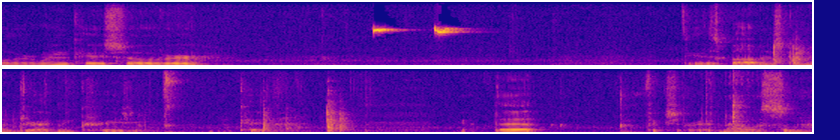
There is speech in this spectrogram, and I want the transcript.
Pull our wing case over. See, this bobbin's to drive me crazy. Okay, got that. Fix it right now with some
